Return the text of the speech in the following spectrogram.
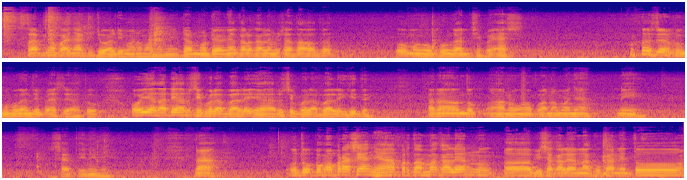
Strapnya banyak dijual di mana-mana nih dan modelnya kalau kalian bisa tahu tuh uh menghubungkan GPS sudah menghubungkan GPS ya tuh. Oh ya tadi harus dibolak-balik ya harus dibolak-balik gitu. Karena untuk anu apa namanya nih set ini nih. Nah untuk pengoperasiannya pertama kalian uh, bisa kalian lakukan itu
